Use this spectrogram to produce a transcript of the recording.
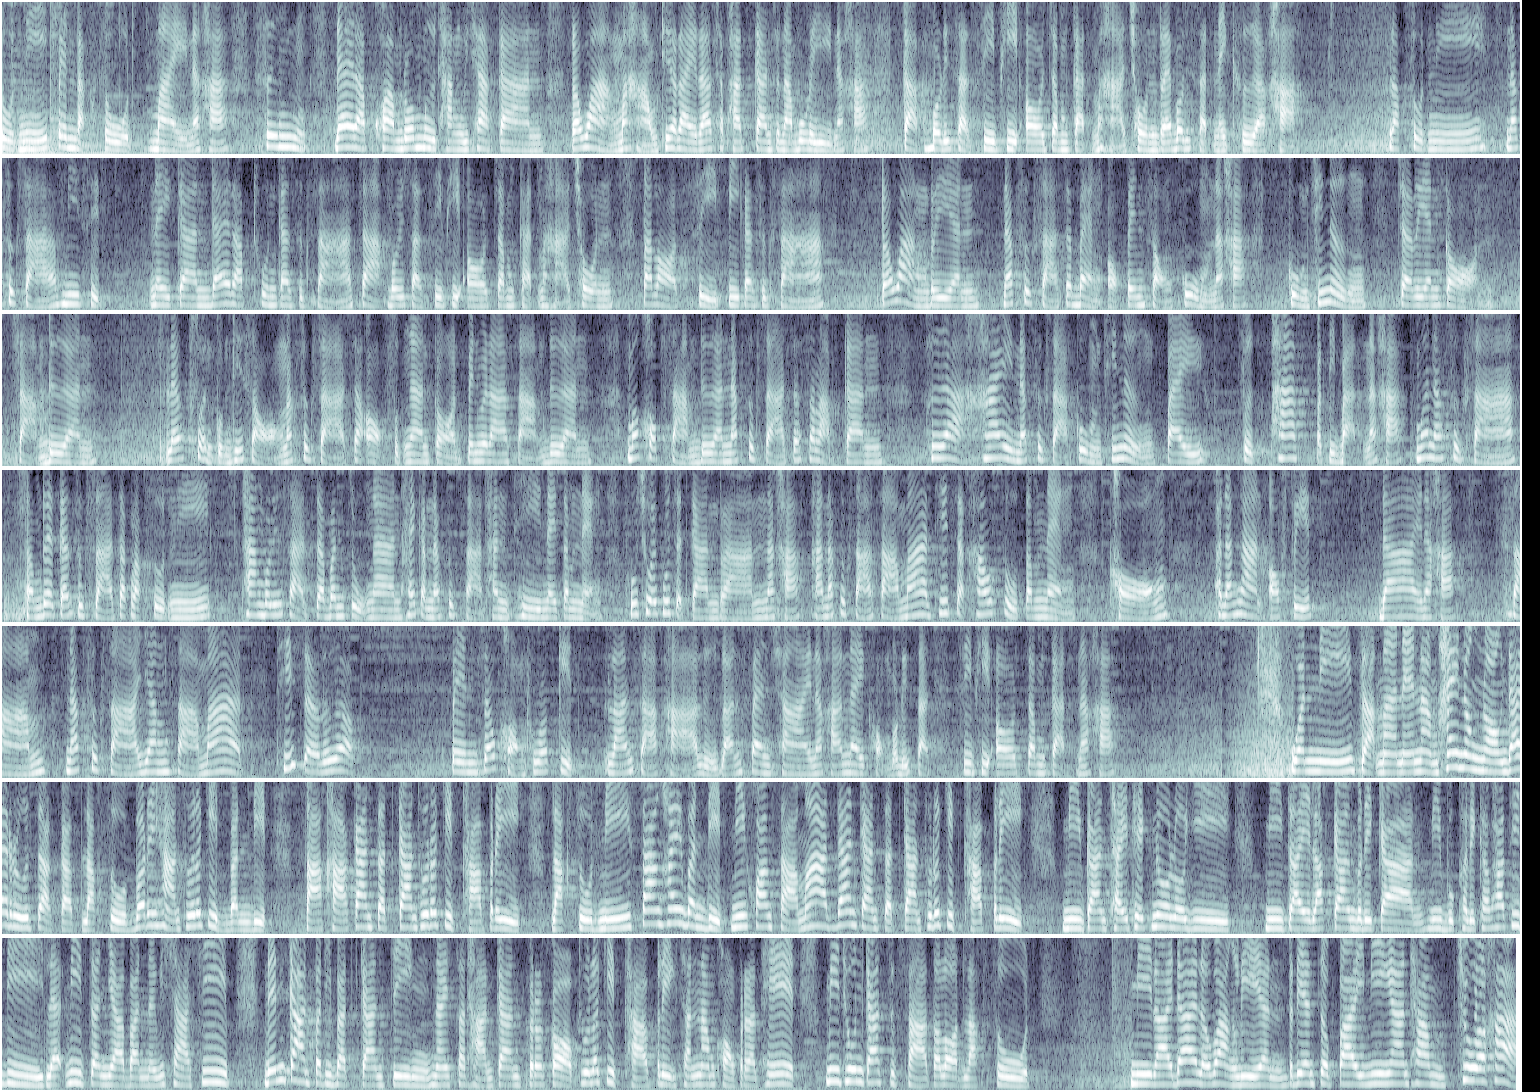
สูตรนี้เป็นหลักสูตรใหม่นะคะ ซึ่งได้รับความร่วมมือทางวิชาการ ระหว่างมหาวิทยาลัยราชภัฏกาญจนบุรีนะคะ กับบริษัท CPO จำกัดมหาชน และบริษัทในเครือค่ะ หลักสูตรนี้นักศึกษามีสิทธิ์ในการได้รับทุนการศึกษาจากบริษัท CPO จำกัดมหาชน ตลอด 4 ปีการศึกษา ระหว่างเรียนนักศึกษาจะแบ่งออกเป็น 2 กลุ่มนะคะ กลุ่มที่ 1 จะเรียนก่อน 3 เดือน แล้วส่วนกลุ่มที่ 2 นักศึกษาจะออกฝึกงานก่อนเป็นเวลา 3 เดือน เมื่อครบ 3 เดือนนักศึกษาจะสลับกัน เพื่อให้นักศึกษากลุ่มที่ 1 ไปฝึกภาคปฏิบัตินะคะ เมื่อนักศึกษาสำเร็จการศึกษาจากหลักสูตรนี้ ทางบริษัทจะบรรจุงานให้กับนักศึกษาทันทีในตำแหน่งผู้ช่วยผู้จัดการร้านนะคะหานักศึกษาสามารถที่จะเข้าสู่ตำแหน่งของ พนักงานออฟฟิศได้นะคะ 3. นักศึกษายังสามารถที่จะเลือกเป็นเจ้าของธุรกิจร้านสาขาหรือร้านแฟรนไชส์นะคะในของบริษัท CPO จำกัดนะคะ วันนี้จะมาแนะนำให้น้องๆ ได้รู้จักกับหลักสูตรบริหารธุรกิจบัณฑิต สาขาการจัดการธุรกิจค้าปลีก หลักสูตรนี้สร้างให้บัณฑิตมีความสามารถด้านการจัดการธุรกิจค้าปลีก มีการใช้เทคโนโลยี มีใจรักการบริการ มีบุคลิกภาพที่ดี และมีจรรยาบรรณในวิชาชีพ เน้นการปฏิบัติการจริง ในสถานการประกอบธุรกิจค้าปลีกชั้นนำของประเทศ มีทุนการศึกษาตลอดหลักสูตร มีรายได้ระหว่างเรียน เรียนจบไปมีงานทำชัวร์ค่ะ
